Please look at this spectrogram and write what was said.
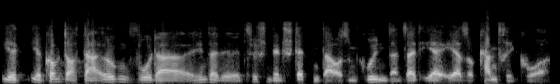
ihr, ihr kommt doch da irgendwo da hinter zwischen den Städten da aus dem Grünen, dann seid ihr eher so Country-Core.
